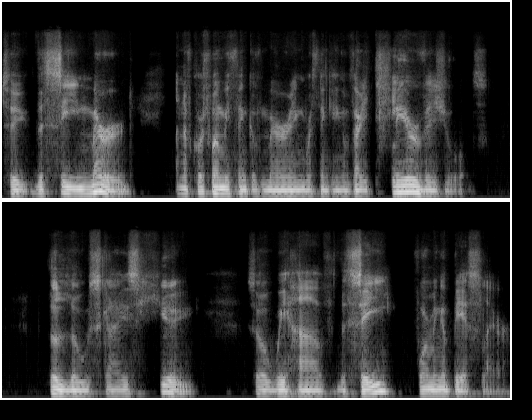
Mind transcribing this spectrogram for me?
to the sea mirrored. And of course, when we think of mirroring, we're thinking of very clear visuals, the low sky's hue. So we have the sea forming a base layer.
